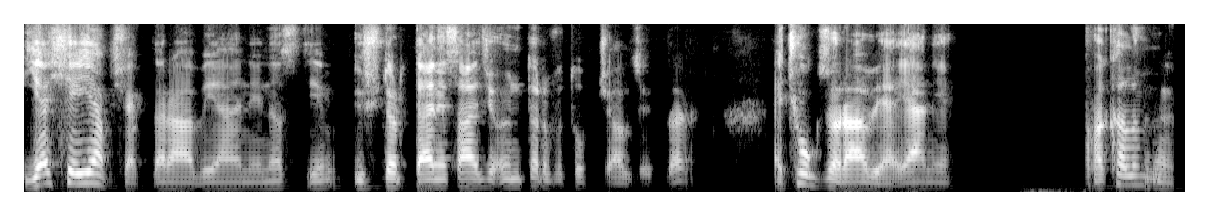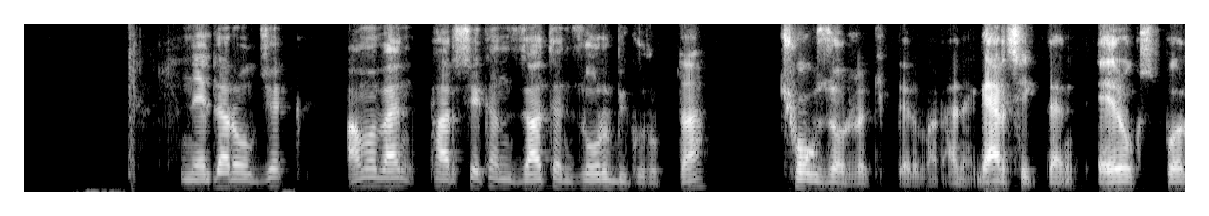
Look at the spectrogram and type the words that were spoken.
ya şey yapacaklar abi yani nasıl diyeyim 3-4 tane sadece ön tarafı topçu alacaklar. E çok zor abi ya yani bakalım Evet. neler olacak ama ben Karşıyaka'nın zaten zor bir grupta çok zor rakipleri var. Hani gerçekten Erokspor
